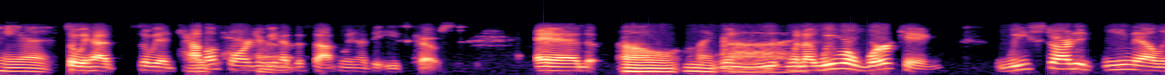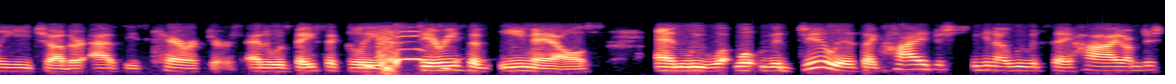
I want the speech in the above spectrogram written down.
I can't. So we had so we had California, we had the South, and we had the East Coast. And Oh my when god. we, when I, we were working, we started emailing each other as these characters, and it was basically a series of emails. And we what, what we would do is like, hi, just you know, we would say, hi, I'm just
